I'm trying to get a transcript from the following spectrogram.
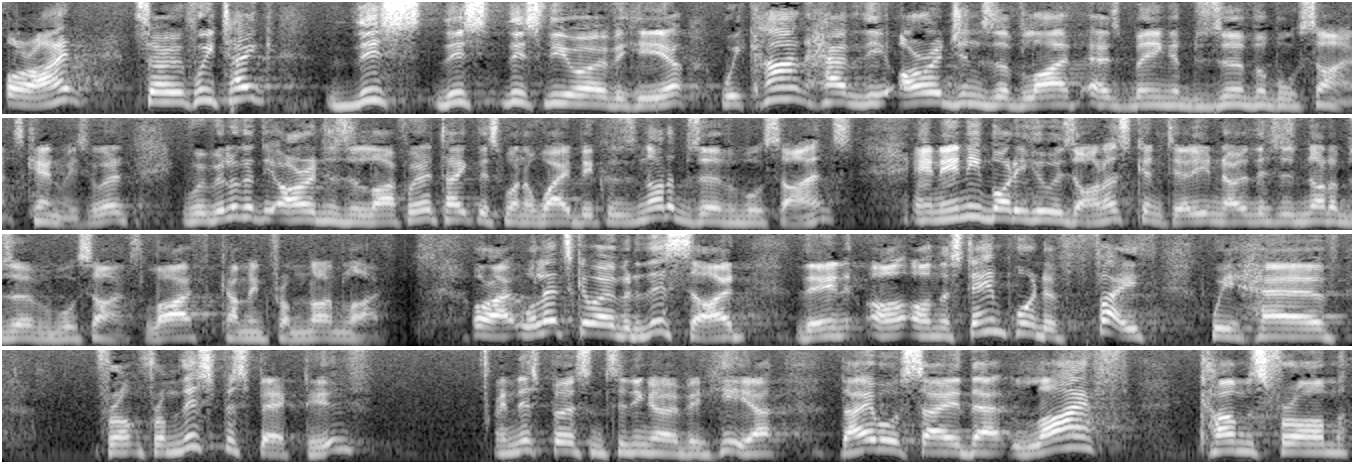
All right? So if we take this, this, this view over here, we can't have the origins of life as being observable science, can we? So if we look at the origins of life, we're going to take this one away because it's not observable science. And anybody who is honest can tell you, no, this is not observable science. Life coming from non life. All right, well, let's go over to this side. Then, on the standpoint of faith, we have, from, from this perspective, and this person sitting over here, they will say that life comes from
